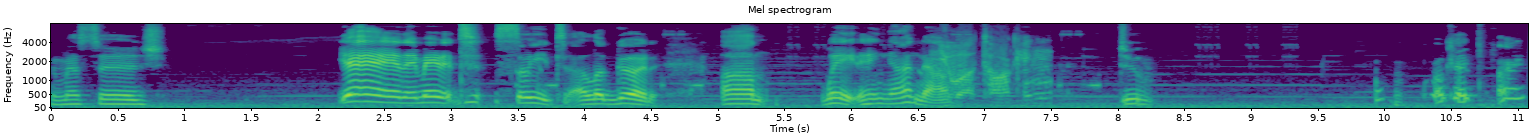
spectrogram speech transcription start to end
Message. Yay! They made it. Sweet. I look good. Um. Wait. Hang on now. You are talking? Do. Okay. All right.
